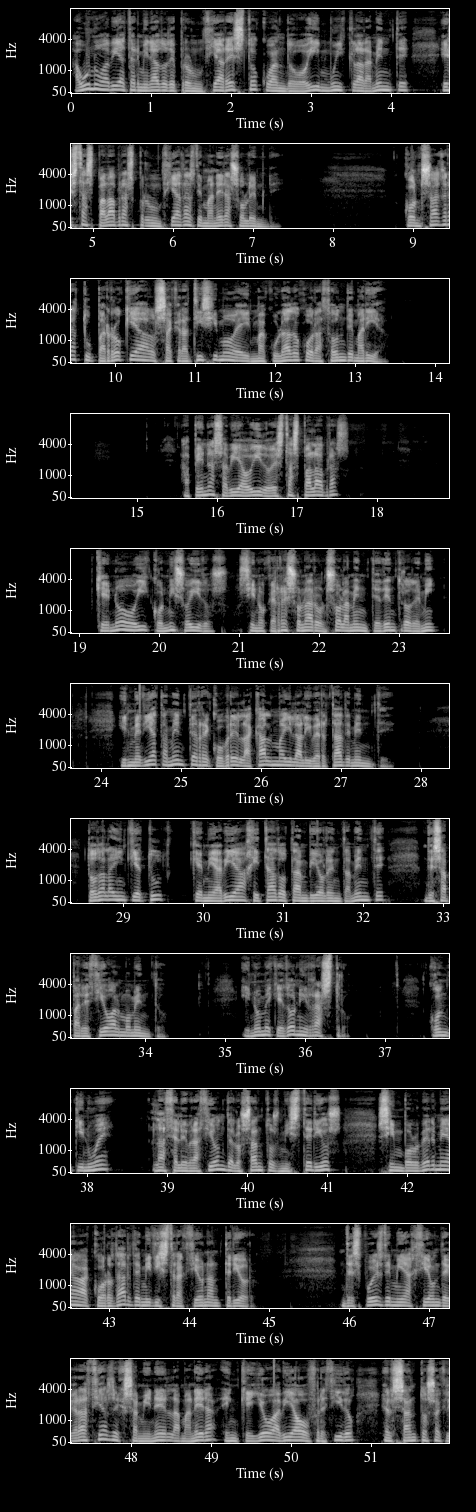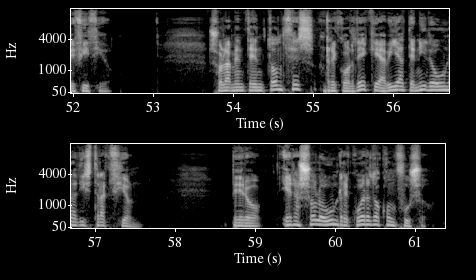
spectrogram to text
Aún no había terminado de pronunciar esto cuando oí muy claramente estas palabras pronunciadas de manera solemne. Consagra tu parroquia al Sacratísimo e Inmaculado Corazón de María. Apenas había oído estas palabras, que no oí con mis oídos, sino que resonaron solamente dentro de mí, inmediatamente recobré la calma y la libertad de mente. Toda la inquietud que me había agitado tan violentamente desapareció al momento, y no me quedó ni rastro. Continué la celebración de los santos misterios sin volverme a acordar de mi distracción anterior. Después de mi acción de gracias examiné la manera en que yo había ofrecido el santo sacrificio. Solamente entonces recordé que había tenido una distracción, pero era sólo un recuerdo confuso,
